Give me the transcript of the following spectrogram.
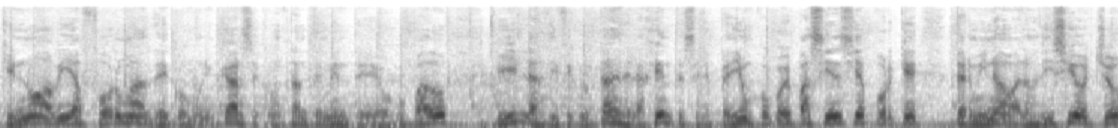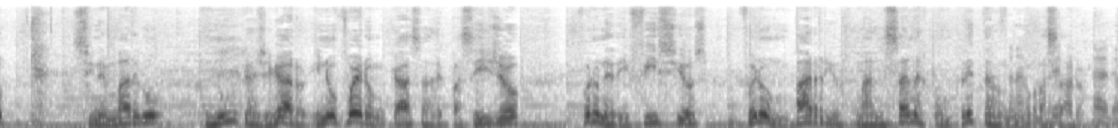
que no había forma de comunicarse constantemente ocupado y las dificultades de la gente. Se les pedía un poco de paciencia porque terminaba a los 18. Sin embargo, nunca llegaron y no fueron casas de pasillo fueron edificios, fueron barrios, manzanas completas manzanas donde no completas, pasaron. Claro.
